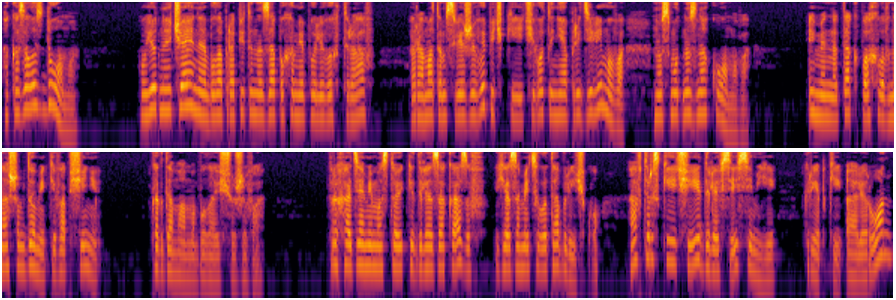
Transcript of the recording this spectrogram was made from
оказалась дома — Уютная чайная была пропитана запахами полевых трав, ароматом свежей выпечки и чего-то неопределимого, но смутно знакомого. Именно так пахло в нашем домике в общине, когда мама была еще жива. Проходя мимо стойки для заказов, я заметила табличку «Авторские чаи для всей семьи. Крепкий Алерон,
